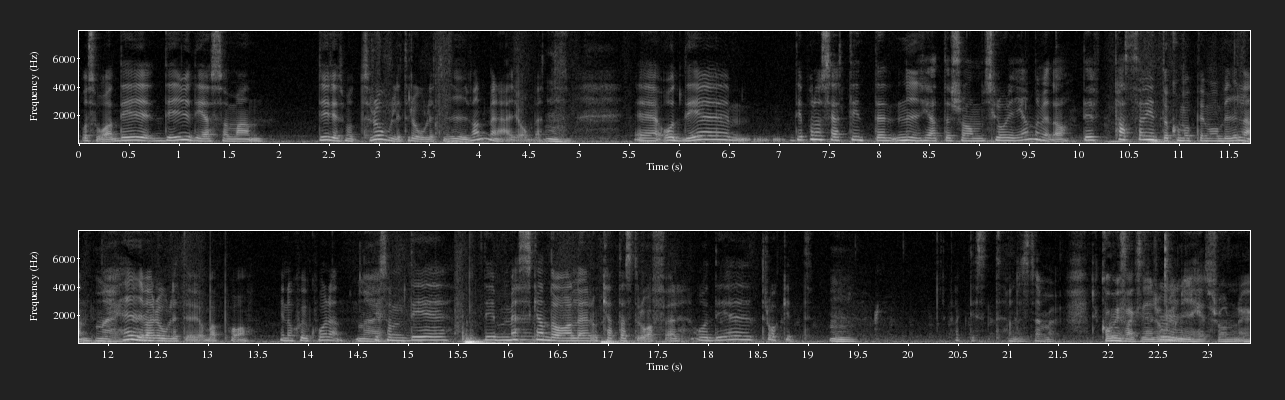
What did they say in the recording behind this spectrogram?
och så. Det, det är ju det som man det är det som är otroligt roligt och givande med det här jobbet. Mm. Eh, och det, det är på något sätt inte nyheter som slår igenom idag. Det passar inte att komma upp i mobilen. Nej. Hej vad roligt det är att jobba på, inom sjukvården. Liksom det, det är mest skandaler och katastrofer och det är tråkigt Mm. faktiskt. Ja, det stämmer. Det kom ju faktiskt en rolig Mm. nyhet från eh,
